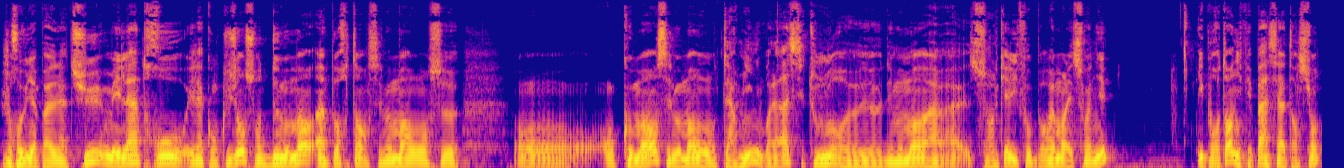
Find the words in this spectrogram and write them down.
Je reviens pas là-dessus, mais l'intro et la conclusion sont deux moments importants. C'est le moment où on se on, commence et le moment où on termine, voilà, c'est toujours euh, des moments sur lesquels il faut vraiment les soigner. Et pourtant, on n'y fait pas assez attention.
